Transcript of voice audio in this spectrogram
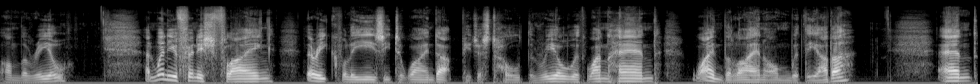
on the reel. And when you finish flying they're equally easy to wind up. You just hold the reel with one hand wind the line on with the other and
